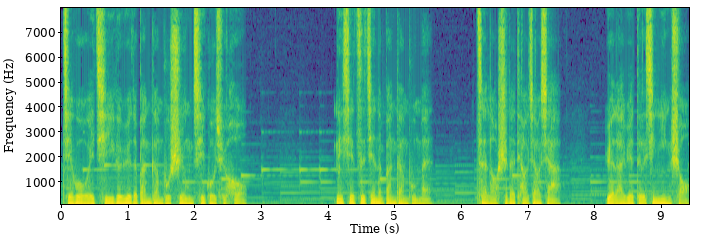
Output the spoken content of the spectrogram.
结果为期一个月的班干部试用期过去后，那些自荐的班干部们，在老师的调教下，越来越得心应手。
